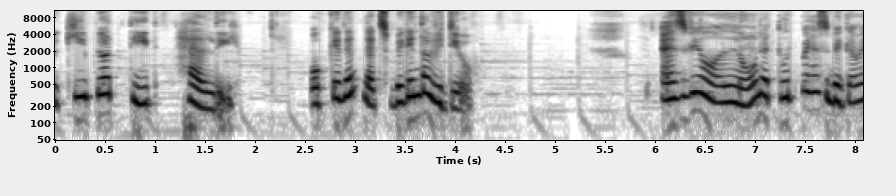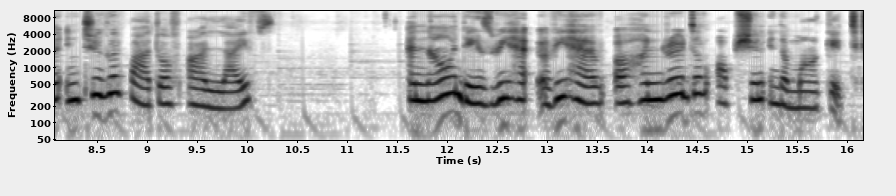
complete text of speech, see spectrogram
to keep your teeth healthy. Okay then, let's begin the video. As we all know, the toothpaste has become an integral part of our lives and nowadays we have we have a hundreds of option in the market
